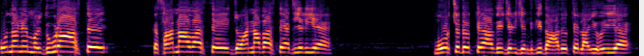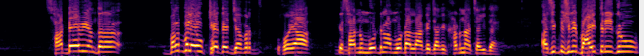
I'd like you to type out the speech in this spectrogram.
ਉਹਨਾਂ ਨੇ ਮਜ਼ਦੂਰਾਂ ਵਾਸਤੇ, ਕਿਸਾਨਾਂ ਵਾਸਤੇ, ਜਵਾਨਾਂ ਵਾਸਤੇ ਅੱਜ ਜਿਹੜੀ ਹੈ, ਮੋਰਚੇ ਦੇ ਉੱਤੇ ਆਪਦੀ ਜਿਹੜੀ ਜ਼ਿੰਦਗੀ ਦਾਅ ਦੇ ਉੱਤੇ ਲਾਈ ਹੋਈ ਹੈ। ਸਾਡੇ ਵੀ ਅੰਦਰ ਬਲਬਲੇ ਉੱਠੇ ਤੇ ਜ਼ਬਰ ਹੋਇਆ ਕਿ ਸਾਨੂੰ ਮੋਢੇ ਨਾਲ ਮੋਢਾ ਲਾ ਕੇ ਜਾ ਕੇ ਖੜਨਾ ਚਾਹੀਦਾ ਅਸੀਂ ਪਿਛਲੀ 22 ਤਰੀਕ ਨੂੰ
